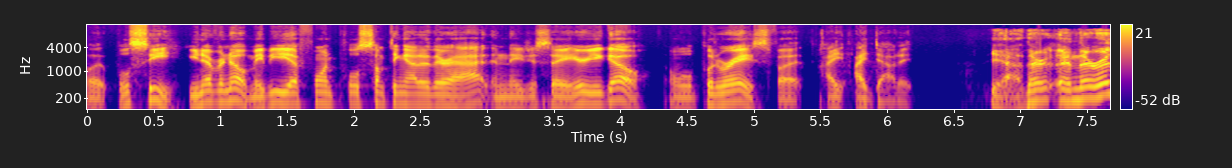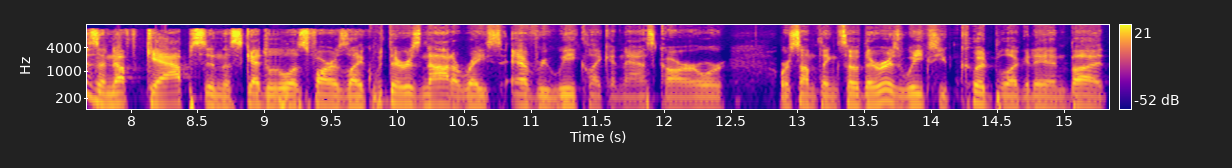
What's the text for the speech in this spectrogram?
but we'll see. You never know. Maybe F1 pulls something out of their hat and they just say, "Here you go," and we'll put a race. But I, I doubt it. Yeah, there and there is enough gaps in the schedule as far as like there is not a race every week like a NASCAR or or something. So there is weeks you could plug it in, but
